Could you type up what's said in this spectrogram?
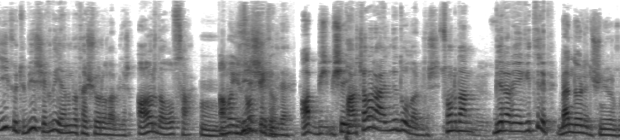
iyi kötü bir şekilde yanında taşıyor olabilir. Ağır da olsa. Ama 110 Bir kilo. şekilde. Abi bir, bir şey Parçalar halinde de olabilir. Sonradan bir araya getirip ben de öyle düşünüyorum.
